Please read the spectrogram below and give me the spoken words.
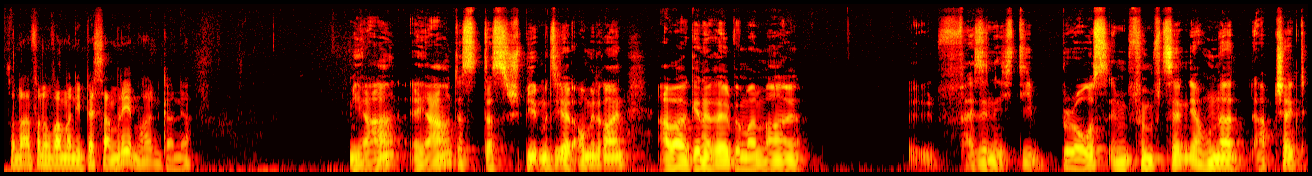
sondern einfach nur, weil man die besser am Leben halten kann, ja. Ja, ja, das, das spielt mit Sicherheit auch mit rein. Aber generell, wenn man mal, äh, weiß ich nicht, die Bros im 15. Jahrhundert abcheckt,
